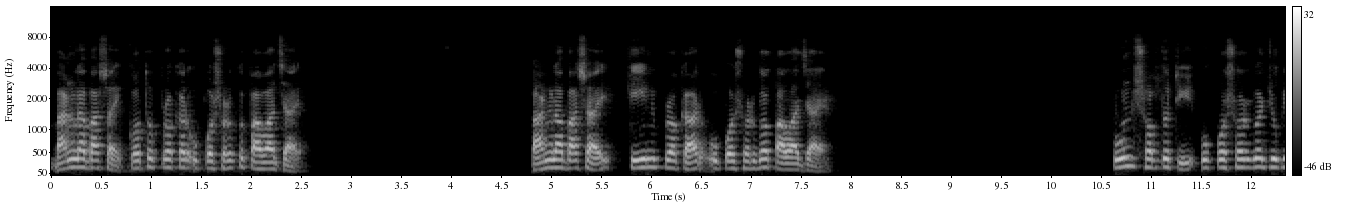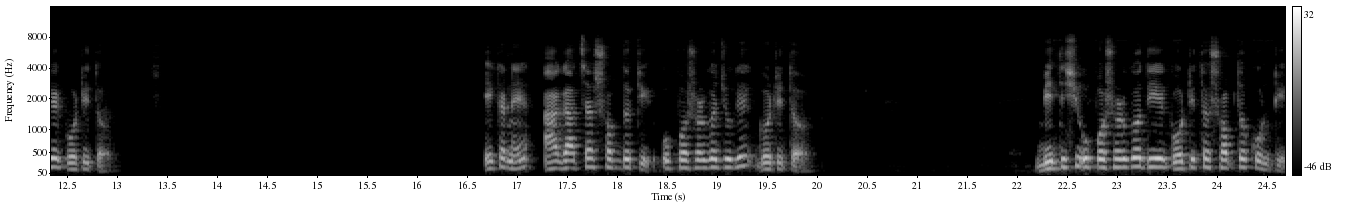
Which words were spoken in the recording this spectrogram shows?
বাংলা ভাষায় কত প্রকার উপসর্গ পাওয়া যায়? বাংলা ভাষায় তিন প্রকার উপসর্গ পাওয়া যায়। কোন শব্দটি উপসর্গ যুগে গঠিত? এখানে আগাছা শব্দটি উপসর্গ যুগে গঠিত। বিদেশি উপসর্গ দিয়ে গঠিত শব্দ কোনটি?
